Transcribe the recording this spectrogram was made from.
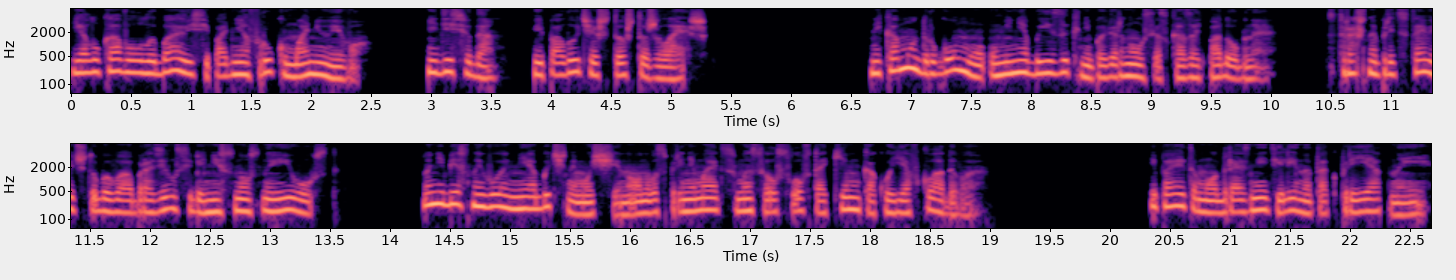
Я лукаво улыбаюсь и, подняв руку, маню его. «Иди сюда, и получишь то, что желаешь». Никому другому у меня бы язык не повернулся сказать подобное. Страшно представить, чтобы вообразил себе несносный уст. Но небесный воин — необычный мужчина, он воспринимает смысл слов таким, какой я вкладываю. И поэтому дразнить Элина так приятно и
